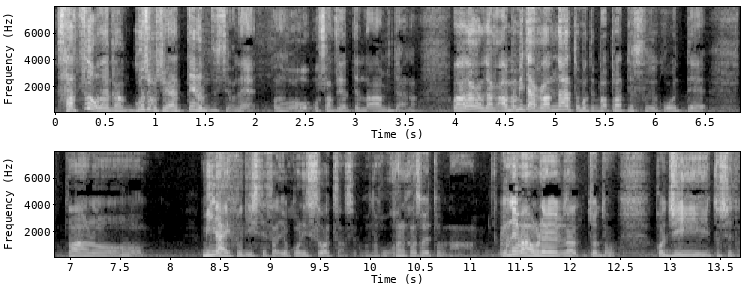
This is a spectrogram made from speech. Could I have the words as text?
札をなんか、ごしょごしょやってるんですよね。おお札やってるな、みたいな。まあ、だからなんかあんま見たらあかんなと思って、パパってすぐこうやって、あのー見ないふりしてさ、横に座ってたんですよ。なんかお金数えとるなほんで、まあ俺がちょっと、こうじーっとして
